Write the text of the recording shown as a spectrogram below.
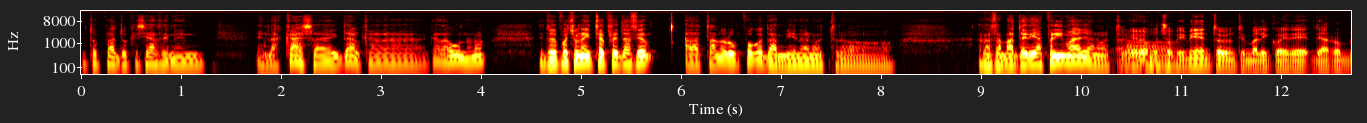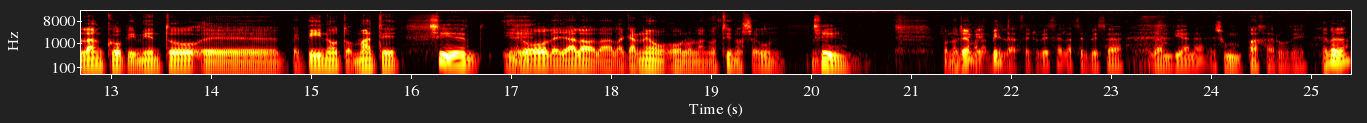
Estos platos que se hacen en, en las casas y tal, cada, cada uno, ¿no? Entonces pues una interpretación adaptándolo un poco también a nuestro a nuestras materias primas y a nuestro Aquí veo mucho pimiento, veo un timbalico ahí de, de arroz blanco, pimiento, eh, pepino, tomate Sí, eh, y eh, luego le ya la, la- la carne o, o los langostinos, según. sí. Pues no tiene mala pinta. La cerveza, la cerveza gambiana es un pájaro de... Es verdad.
